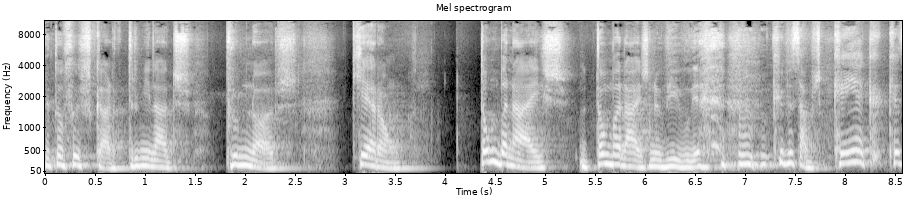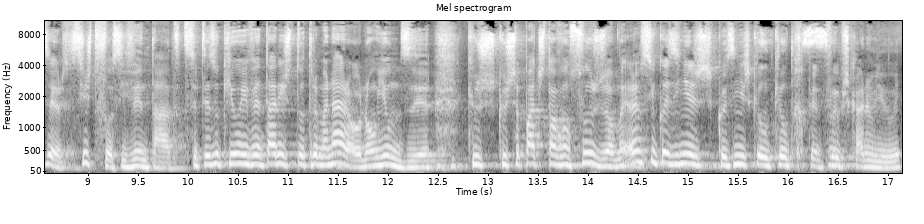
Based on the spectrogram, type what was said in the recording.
então foi buscar determinados pormenores que eram tão banais, tão banais na Bíblia, que pensámos, quem é que, quer dizer, se isto fosse inventado, de certeza que iam inventar isto de outra maneira, ou não iam dizer que os, que os sapatos estavam sujos, ou, eram assim coisinhas, coisinhas que ele, que ele de repente Sim. foi buscar na Bíblia.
